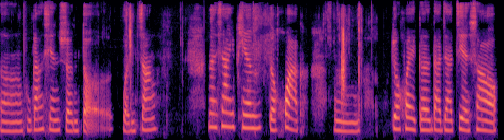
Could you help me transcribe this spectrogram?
嗯，福冈先生的文章。那下一篇的话，嗯，就会跟大家介绍。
